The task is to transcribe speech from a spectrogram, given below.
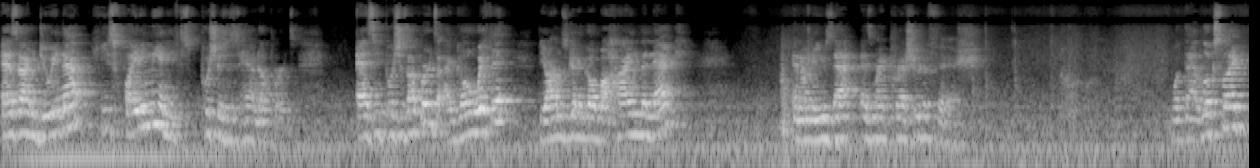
As I'm doing that, he's fighting me and he pushes his hand upwards. As he pushes upwards, I go with it. The arm's gonna go behind the neck, and I'm gonna use that as my pressure to finish. What that looks like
